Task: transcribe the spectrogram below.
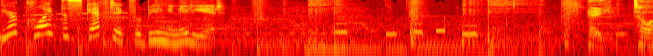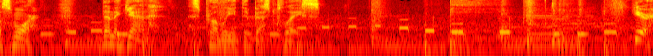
You're quite the skeptic for being an idiot. Hey, tell us more. Then again, this probably ain't the best place. Here,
